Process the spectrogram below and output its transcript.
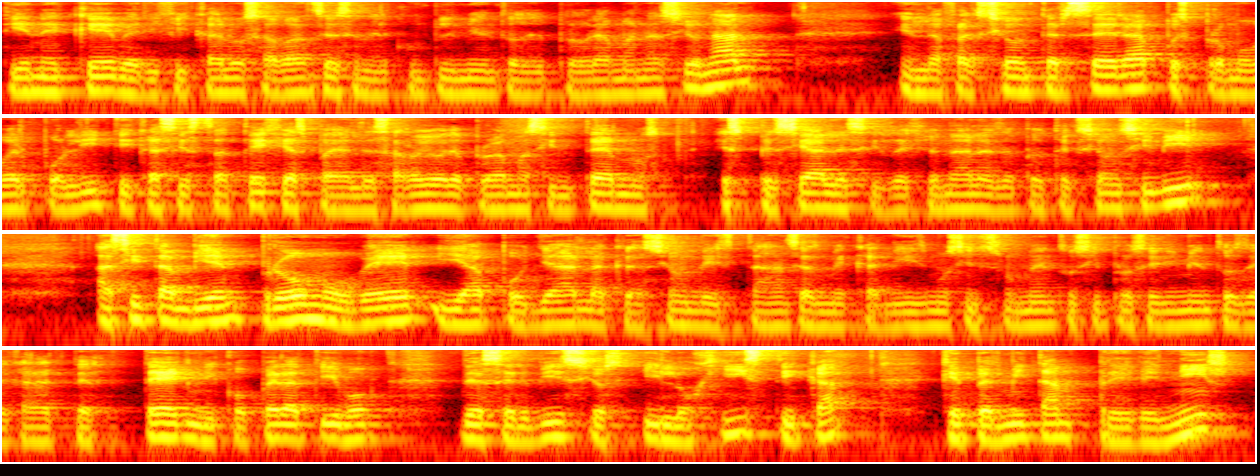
tiene que verificar los avances en el cumplimiento del programa nacional. En la fracción tercera, pues promover políticas y estrategias para el desarrollo de programas internos especiales y regionales de protección civil. Así también promover y apoyar la creación de instancias, mecanismos, instrumentos y procedimientos de carácter técnico, operativo, de servicios y logística que permitan prevenir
